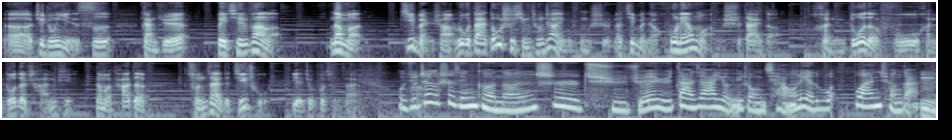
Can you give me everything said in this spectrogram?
呃，这种隐私感觉被侵犯了，那么基本上如果大家都是形成这样一个共识，那基本上互联网时代的很多的服务、很多的产品，那么它的存在的基础也就不存在了。我觉得这个事情可能是取决于大家有一种强烈的不不安全感。嗯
